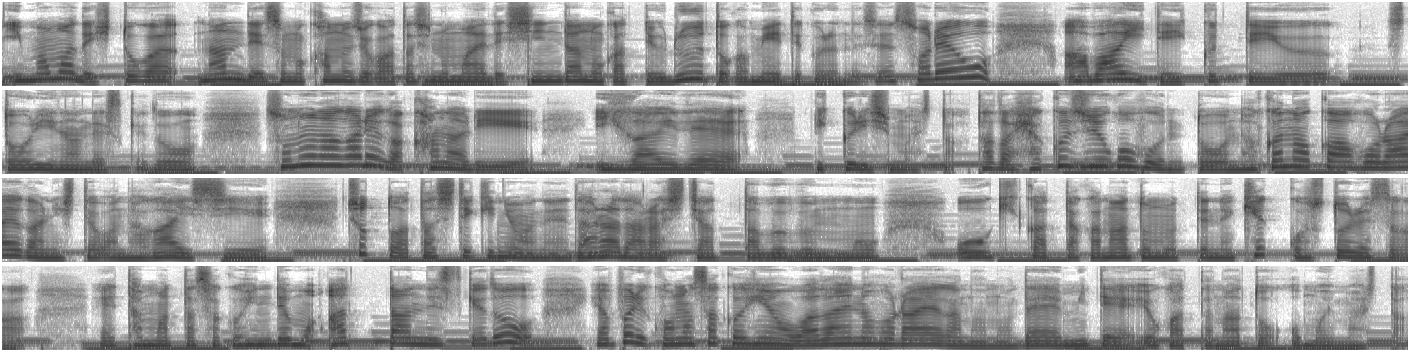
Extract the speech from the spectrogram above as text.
今まで人がなんでその彼女が私の前で死んだのかっていうルートが見えてくるんですね。それを暴いていくっていうストーリーなんですけどその流れがかなり意外でびっくりしました。ただ115分となかなかホラー映画にしては長いしちょっと私的にはねダラダラしちゃった部分も大きかったかなと思ってね結構ストレスが、えー、溜まった作品でもあったんですけどやっぱりこの作品は話題のホラー映画なので見てよかったなと思いました。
